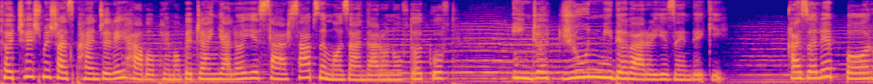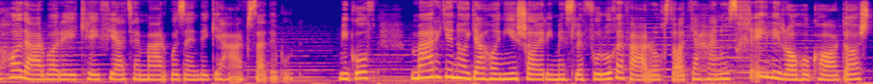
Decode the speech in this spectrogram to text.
تا چشمش از پنجره هواپیما به جنگلای سرسبز مازندران افتاد گفت اینجا جون میده برای زندگی. غزاله بارها درباره کیفیت مرگ و زندگی حرف زده بود. می گفت مرگ ناگهانی شاعری مثل فروغ فرخزاد که هنوز خیلی راه و کار داشت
